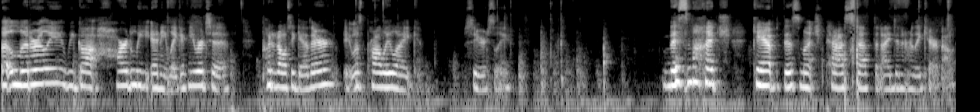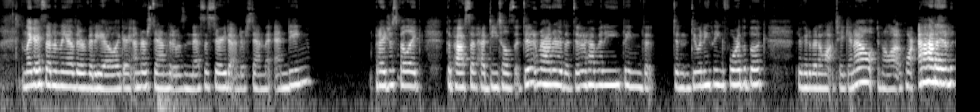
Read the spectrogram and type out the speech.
But literally we got hardly any. Like if you were to put it all together, it was probably like, seriously, this much camp this much past stuff that I didn't really care about. And like I said in the other video, like I understand that it was necessary to understand the ending, but I just feel like the past stuff had details that didn't matter, that didn't have anything, that didn't do anything for the book. There could have been a lot taken out and a lot more added.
